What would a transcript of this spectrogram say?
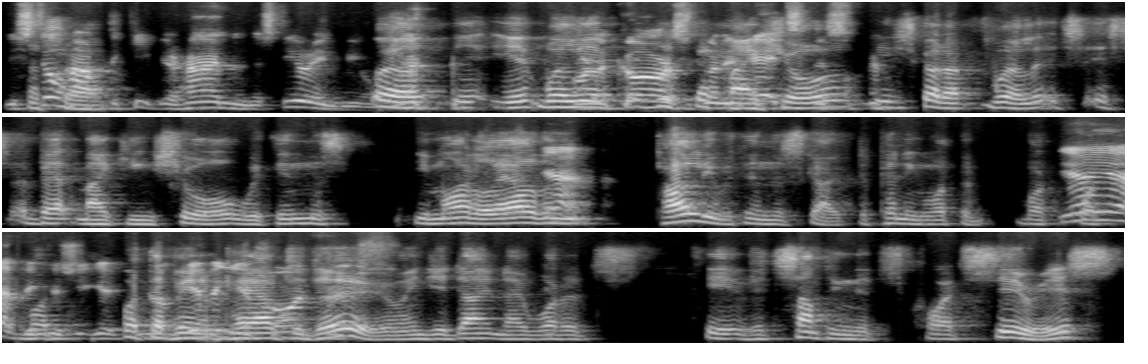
you still have right. to keep your hand on the steering wheel. Well, yeah, yeah, well, you, the you just got to make sure. You just got to. Well, it's it's about making sure within this. You might allow them Yeah. totally within the scope, depending what the what yeah, what, yeah, what, you get what they've been empowered to do. I mean, you don't know what it's if it's something that's quite serious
